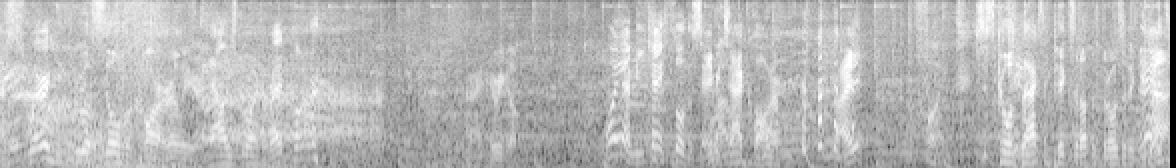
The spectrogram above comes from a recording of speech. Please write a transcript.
I swear he threw a silver car earlier. Now he's throwing a red car. All right, here we go. Well, yeah, I mean, you can't throw the same exact car, right? Fight. Just goes back and picks it up and throws it again. Yeah.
